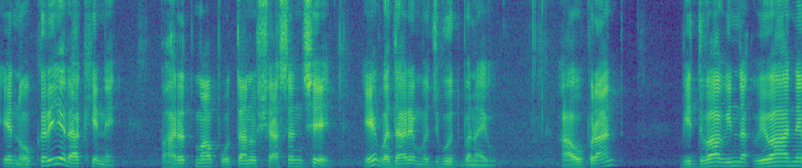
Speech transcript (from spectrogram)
એ નોકરીએ રાખીને ભારતમાં પોતાનું શાસન છે એ વધારે મજબૂત બનાવ્યું. આ ઉપરાંત વિધવા વિવાહને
